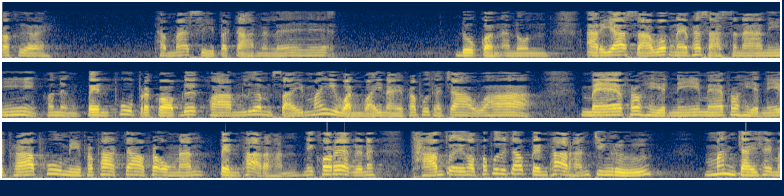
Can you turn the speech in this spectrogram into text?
ก็คืออะไร ธรรมะสี่ประการนั่นแหละ ดูก่อนอนนท์อริยสาวกในพระศาสนานี้ข้อหนึ่งเป็นผู้ประกอบด้วยความเลื่อมใสไม่หวั่นไหวในพระพุทธเจ้าว่า แม้เพราะเหตุนี้ แม้เพราะเหตุนี้พระผู้มีพระภาคเจ้าพระองค์นั้นเป็นพระอรหันต์นี่ข้อแรกเลยนะถามตัวเองว่าพระพุทธเจ้าเป็นพระอรหันต์จริงหรือ มั่นใจใช่ไหม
